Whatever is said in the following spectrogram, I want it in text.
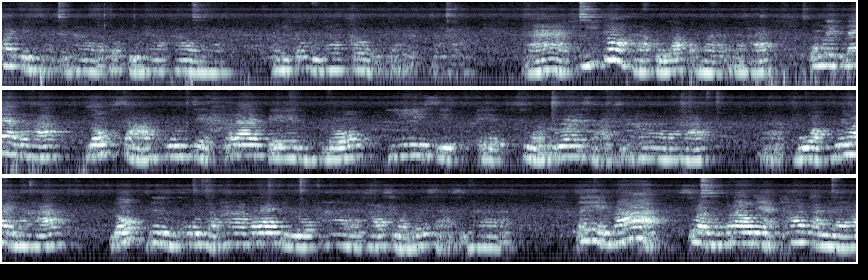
ค่อยเป็น35แล้วก็คูณ5เข้านะคะอันนี้ก็คูณ5เข้าเหมือนกันนะคะอ่าทีนี้ก็หาผลลัพธ์ออกมานะคะวงเล็บแรกนะคะลบ3คูณ7ก็ได้เป็นลบ21ส่วนด้วย35นะคะบวกด้วยนะคะ ลบหนึ่งคูณกับห้าก็ได้เป็นลบห้านะคะ ส่วนด้วยสามสิบห้าจะเห็นว่าส่วนของเราเนี่ยเท่ากันแล้ว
